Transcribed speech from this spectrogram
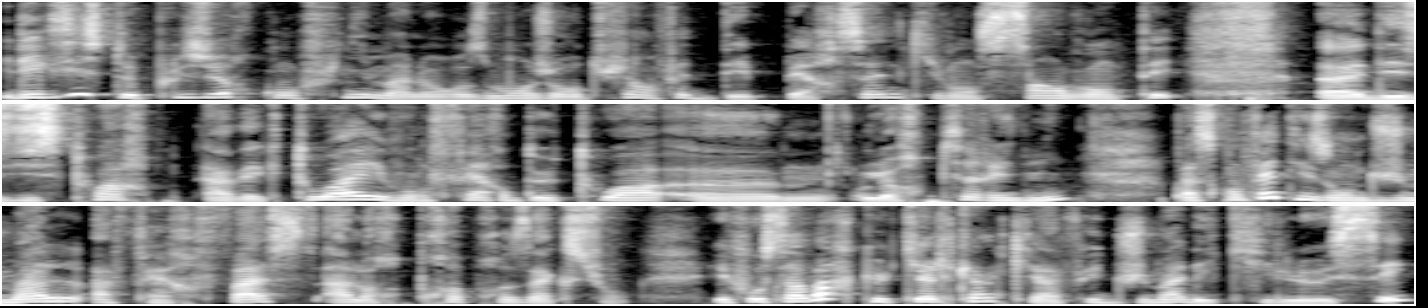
Il existe plusieurs conflits, malheureusement, aujourd'hui. En fait, des personnes qui vont s'inventer euh, des histoires avec toi. Ils vont faire de toi euh, leur pire ennemi. Parce qu'en fait, ils ont du mal à faire face à leurs Il faut savoir que quelqu'un qui a fait du mal et qui le sait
